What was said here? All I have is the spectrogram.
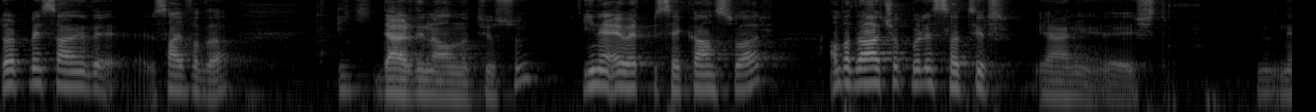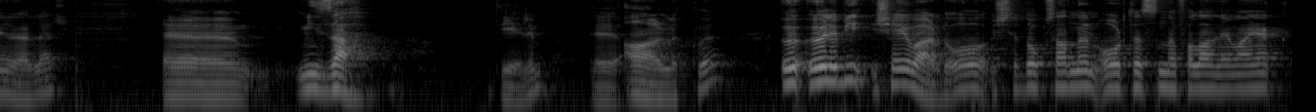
4-5 saniyede sayfada derdini anlatıyorsun. Yine evet bir sekans var ama daha çok böyle satir yani e, işte ne derler Ee, mizah diyelim e, ağırlıklı. Ö- öyle bir şey vardı. O işte 90'ların ortasında falan Lemanyak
